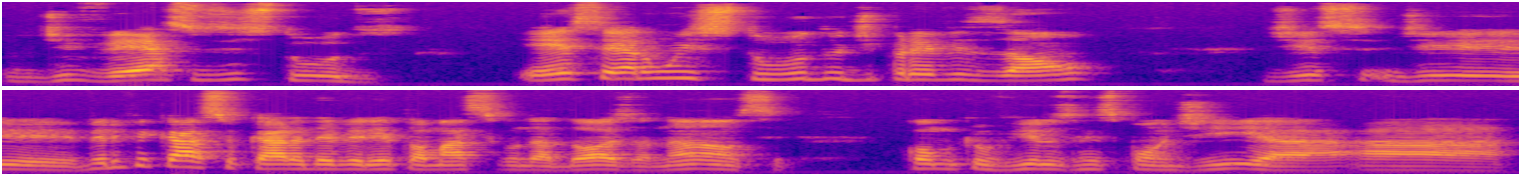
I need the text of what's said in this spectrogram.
diversos estudos. Esse era um estudo de previsão de, de verificar se o cara deveria tomar a segunda dose ou não, se, como que o vírus respondia à,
